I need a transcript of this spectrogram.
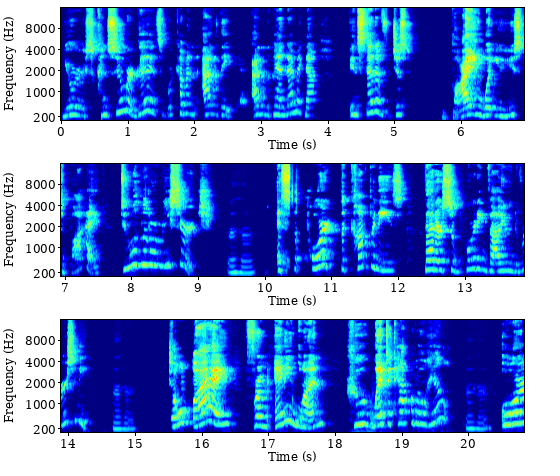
your consumer goods. We're coming out of the out of the pandemic now. Instead of just buying what you used to buy, do a little research mm-hmm. and support the companies that are supporting value and diversity. Mm-hmm. Don't buy from anyone who went to Capitol Hill. mm-hmm. or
